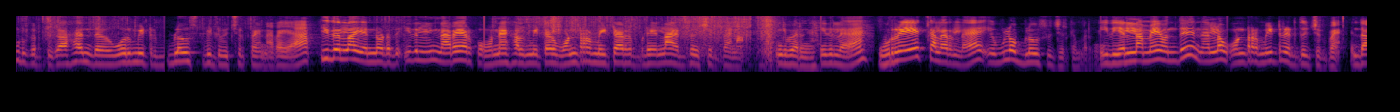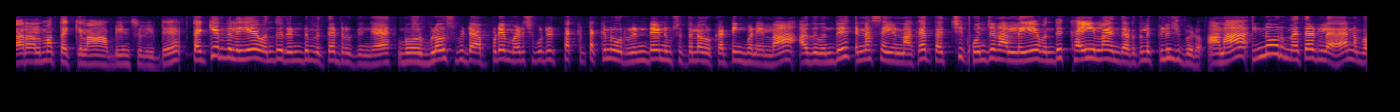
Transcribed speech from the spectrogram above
கொடுக்கறதுக்காக இந்த ஒரு மீட்டர் பிளவுஸ் பீட் வச்சுருப்பேன் நிறையா. இதெல்லாம் என்னோடது. இதில் நிறையா இருக்கும். ஒன்னே கால் மீட்டர் ஒன்றரை மீட்டர் இப்படியெல்லாம் எடுத்து வச்சுருப்பேன் நான். இங்கே பாருங்க. இதில் ஒரே கலரில் எவ்வளோ ப்ளவுஸ் வச்சுருக்கேன் பாருங்க. இது எல்லாமே வந்து நல்லா ஒன்றரை மீட்டர் எடுத்து வச்சுருப்பேன். தாராளமாக தைக்கலாம் அப்படின்னு சொல்லிட்டு. தைக்கிறதுலையே வந்து ரெண்டு மெத்தட் இருக்குங்க. இப்போ ஒரு ப்ளவுஸ் பீட்டை அப்படியே மடிச்சு போட்டு டக்கு டக்குன்னு ஒரு ரெண்டே நிமிஷத்தில் ஒரு கட்டிங் பண்ணிடலாம். அது வந்து என்ன செய்யணும்னாக்கா தச்சு கொஞ்ச நாள்லயே வந்து கையெல்லாம் இந்த இடத்துல கிழிஞ்சு போயிடும். ஆனால் இன்னொரு மெத்தடில் நம்ம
